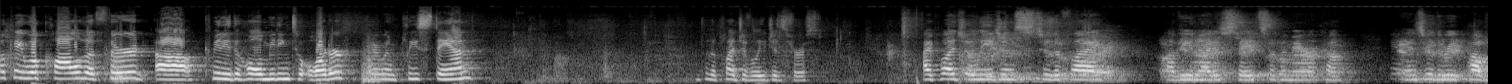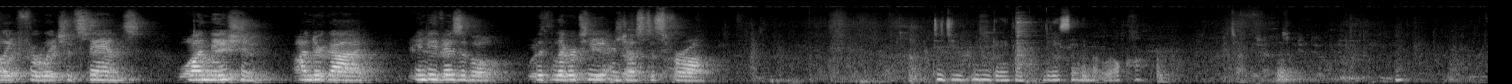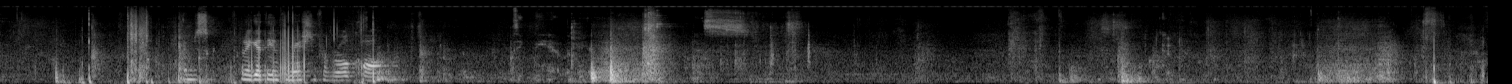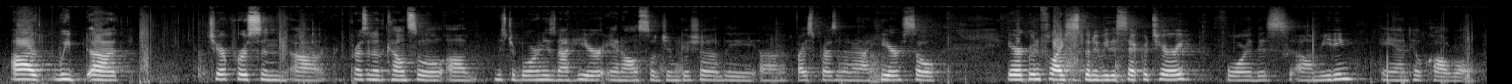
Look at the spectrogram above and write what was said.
Okay, we'll call the third uh, Committee of the Whole meeting to order. Everyone, please stand. to the Pledge of Allegiance first. I pledge allegiance to the flag of the United States of America and to the republic for which it stands, one nation, under God, indivisible, with liberty and justice for all. Did you, you didn't get anything, did he say anything about roll call? I'm just going to get the information for roll call. Here. Yes. Uh, We, uh, Chairperson, uh, President of the Council, um, Mr. Bourne is not here, and also Jim Gisha, the uh, Vice President, are not here. So Eric Rindfleisch is going to be the secretary for this uh, meeting, and he'll call roll.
